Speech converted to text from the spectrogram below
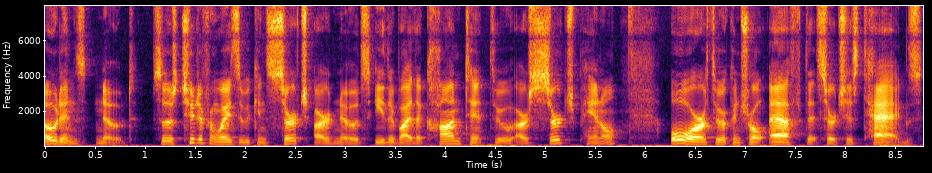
Oden's note. So there's two different ways that we can search our notes, either by the content through our search panel or through a control F that searches tags.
